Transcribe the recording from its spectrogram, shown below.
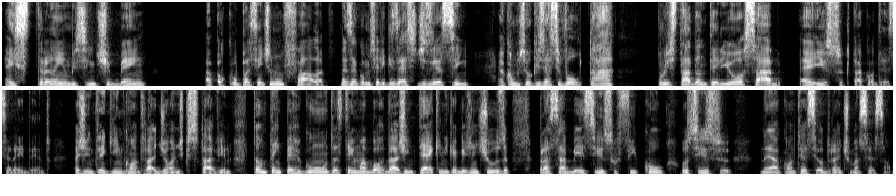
é estranho me sentir bem. O paciente não fala, mas é como se ele quisesse dizer assim: é como se eu quisesse voltar para o estado anterior, sabe? É isso que está acontecendo aí dentro. A gente tem que encontrar de onde que isso está vindo. Então tem perguntas, tem uma abordagem técnica que a gente usa para saber se isso ficou ou se isso né, aconteceu durante uma sessão.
